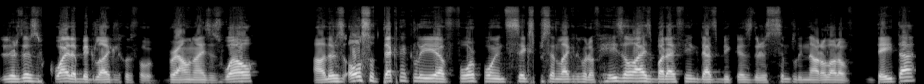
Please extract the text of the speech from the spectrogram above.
there's, there's quite a big likelihood for brown eyes as well. Uh, there's also technically a 4.6% likelihood of hazel eyes, but I think that's because there's simply not a lot of data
